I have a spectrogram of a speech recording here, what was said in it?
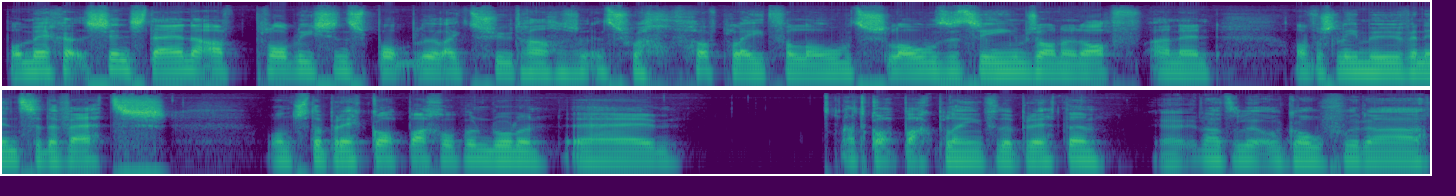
but since then, I've probably since probably like 2012, I've played for loads, loads of teams on and off. And then obviously moving into the vets once the brick got back up and running. Um, I'd got back playing for the Brit then. Yeah, it had a little go for our,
